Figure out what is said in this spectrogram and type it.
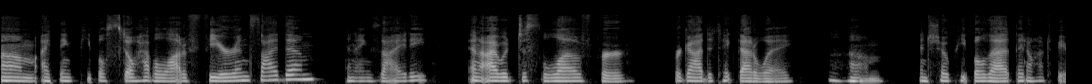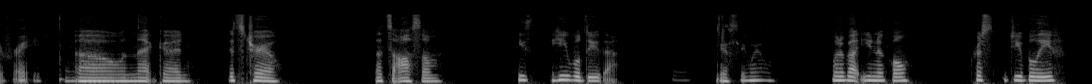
Um, I think people still have a lot of fear inside them and anxiety, and I would just love for for God to take that away um, and show people that they don't have to be afraid. Oh, isn't that good? It's true. That's awesome. He's he will do that. Yes, he will. What about you, Nicole? Chris, do you believe?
